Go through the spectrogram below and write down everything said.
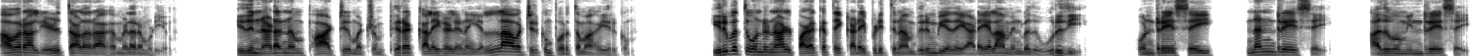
அவரால் எழுத்தாளராக மிளர முடியும். இது நடனம் பாட்டு மற்றும் பிற கலைகள் என எல்லாவற்றிற்கும் பொருத்தமாக இருக்கும். இருபத்தி ஒன்று நாள் பழக்கத்தை கடைபிடித்து நாம் விரும்பியதை அடையலாம் என்பது உறுதி. ஒன்றே செய் நன்றே செய் அதுவும் இன்றே செய்.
